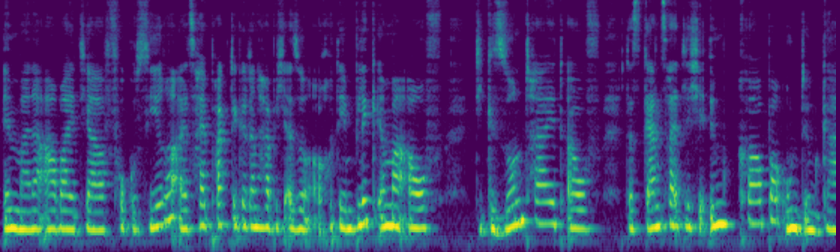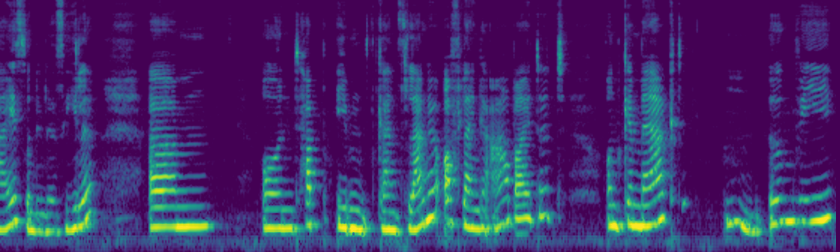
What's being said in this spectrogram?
in meiner Arbeit ja fokussiere. Als Heilpraktikerin habe ich also auch den Blick immer auf die Gesundheit, auf das Ganzheitliche im Körper und im Geist und in der Seele. Ähm, und habe eben ganz lange offline gearbeitet und gemerkt, mh, hm, irgendwie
